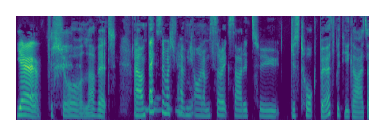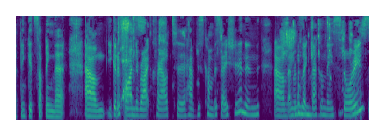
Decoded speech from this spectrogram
yeah. For sure. Love it. Um, thanks so much for having me on. I'm so excited to just talk birth with you guys. I think it's something that um, you got to find the right crowd to have this conversation and um, and reflect back on these stories.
